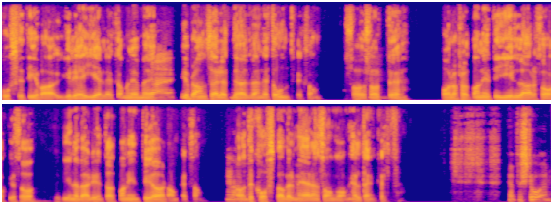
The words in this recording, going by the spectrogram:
positiva grejer. Liksom. Men det med, ibland så är det ett nödvändigt ont. Liksom. Så, så att, mm. eh, bara för att man inte gillar saker så innebär det inte att man inte gör dem. Liksom. Ja, det kostar väl mer en sån gång helt enkelt. Jag förstår.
